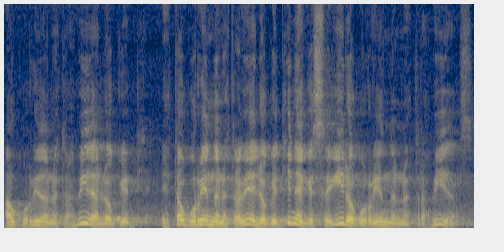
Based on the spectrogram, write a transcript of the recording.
ha ocurrido en nuestras vidas, lo que está ocurriendo en nuestra vida y lo que tiene que seguir ocurriendo en nuestras vidas.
